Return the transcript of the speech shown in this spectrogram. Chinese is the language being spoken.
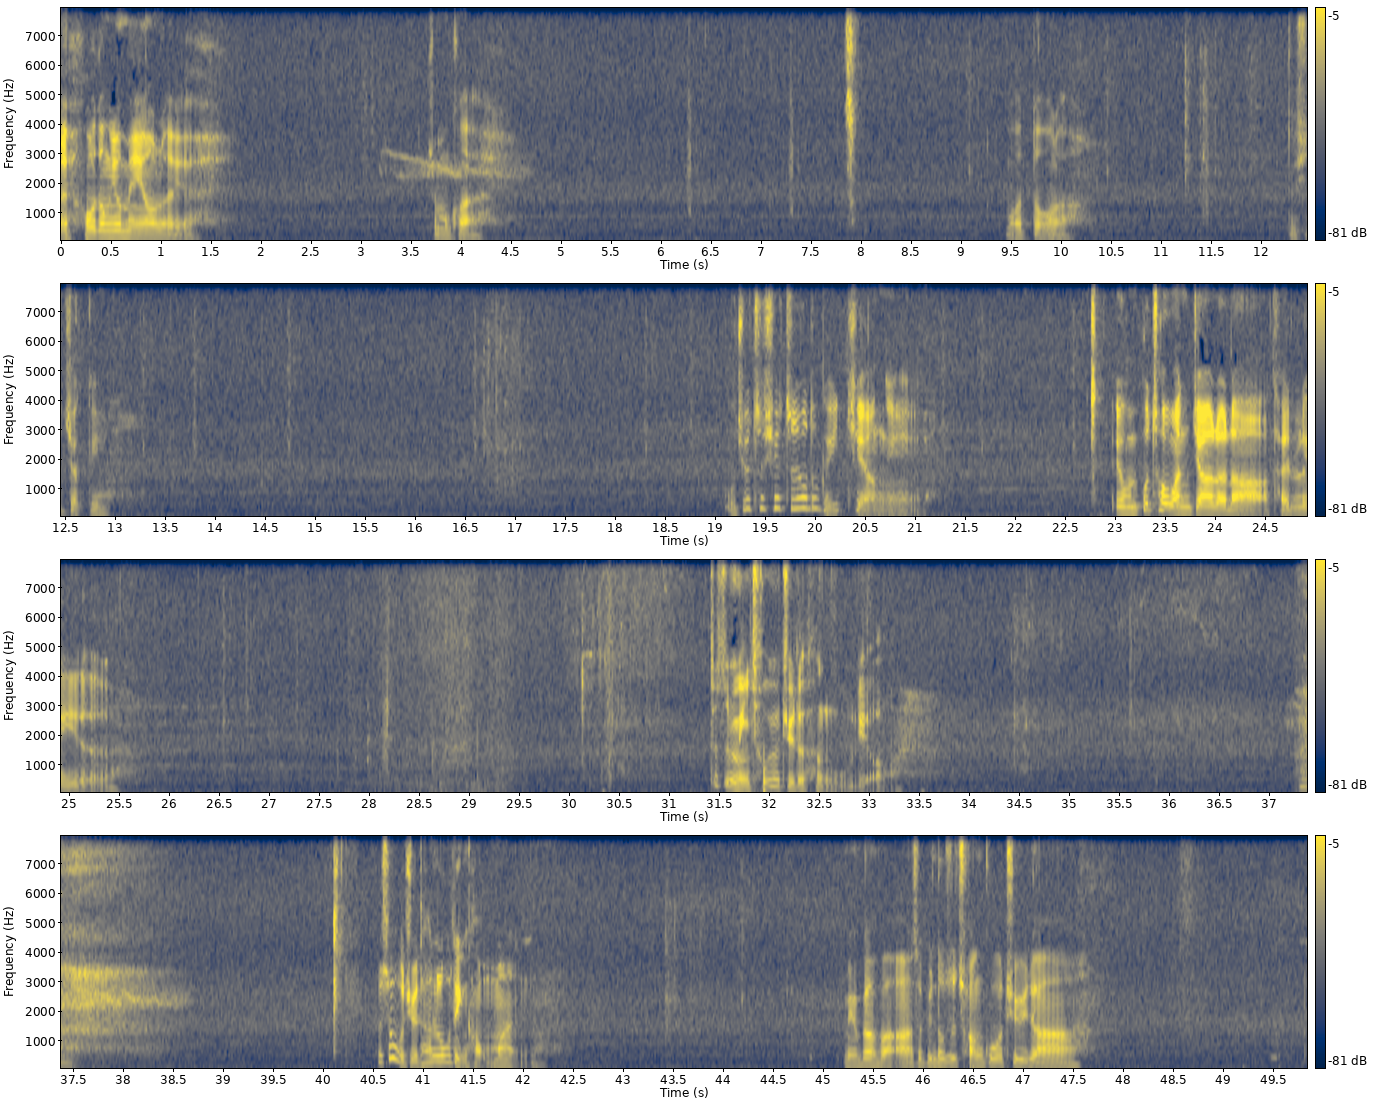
哎，活动又没有了耶，这么快，我懂了，都是这个。我觉得这些之后都可以讲哎。哎，我们不抽玩家了啦，太累了。但是没抽又觉得很无聊。可是我觉得它 loading 好慢啊。没办法啊，这边都是传过去的啊。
